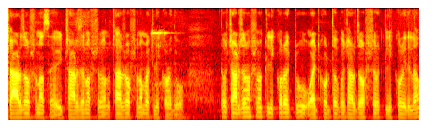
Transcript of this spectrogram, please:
চার্জ অপশন আছে, এই চার্জার অপশন চার্জ অপশন আমরা ক্লিক করে দেব। তো চার্জার অপশনে ক্লিক করে একটু ওয়েট করতে হবে চার্জার অপশনে ক্লিক করে দিলাম।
